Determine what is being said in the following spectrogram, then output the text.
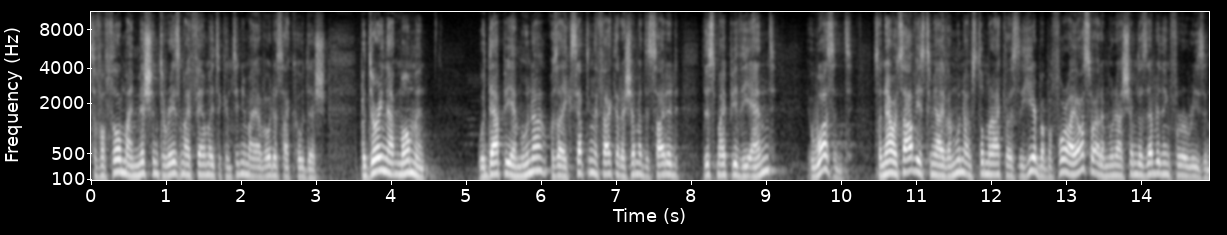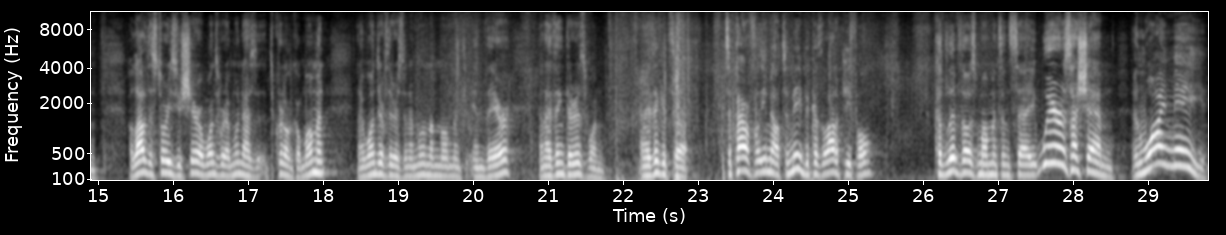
to fulfill my mission, to raise my family, to continue my avodas hakodesh. But during that moment, would that be Emuna? Was I accepting the fact that Hashem had decided this might be the end? It wasn't. So now it's obvious to me I have Amunah, I'm still miraculously here. But before I also had Amunah, Hashem does everything for a reason. A lot of the stories you share are ones where Amunah has a critical moment. And I wonder if there is an Amunah moment in there. And I think there is one. And I think it's a, it's a powerful email to me because a lot of people could live those moments and say, Where is Hashem? And why me?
